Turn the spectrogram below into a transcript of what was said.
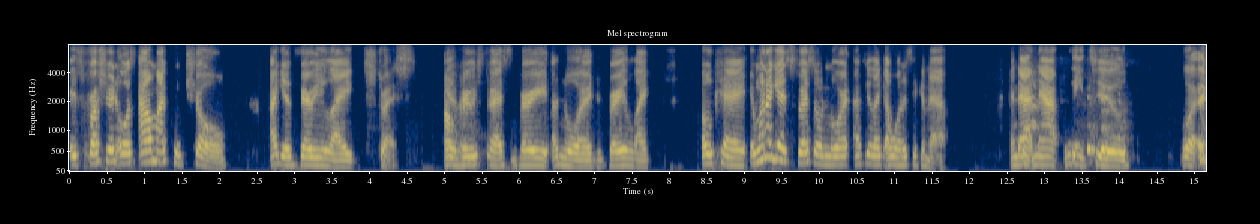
it's frustrating or it's out of my control, I get very like stressed. Okay. Get very stressed, very annoyed, very like, okay. And when I get stressed or annoyed, I feel like I want to take a nap. And that nap lead to what?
